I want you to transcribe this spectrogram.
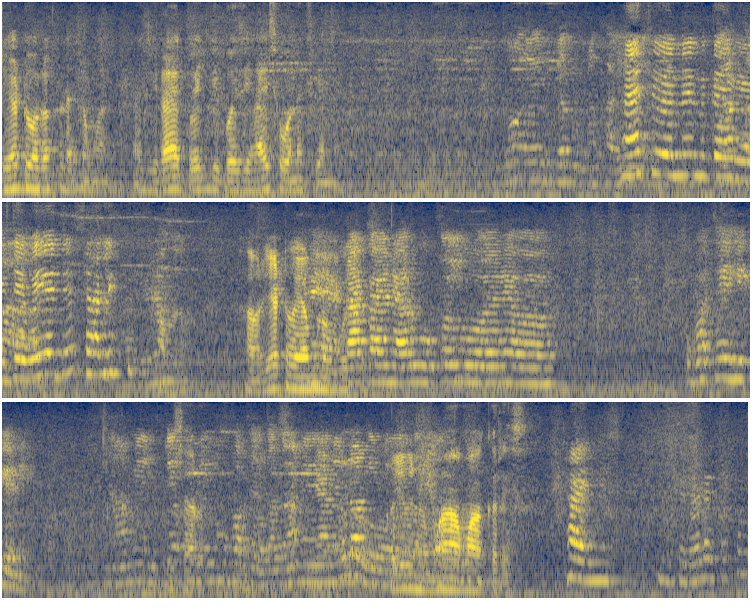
જેઠો રખડે તમારે. હજી રાત દી પછી હાઈસો નથી એને હાચું એને કઈ જે વયો જે સાલી હા રેઠો એમનો પૂછે. ટાકા એને હરવું કરવું એને અ, ઊભા થઈ શકે નહીં? કરે કે કોણ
